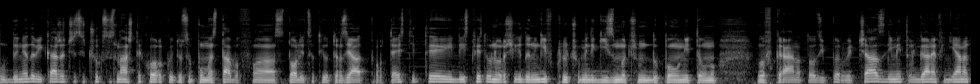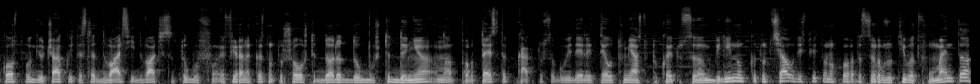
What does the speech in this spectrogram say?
от деня да ви кажа, че се чух с нашите хора, които са по места в столицата и отразяват протестите и действително реших да не ги включвам и да ги измъчвам допълнително в края на този първи час. Димитър Ганев и Диана Костова ги очаквайте след 22 часа тук в ефира на късното шоу. Ще дойдат да обобщат деня на протеста, както са го видели те от мястото, където са били, но като цяло действително хората се разотиват в момента.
